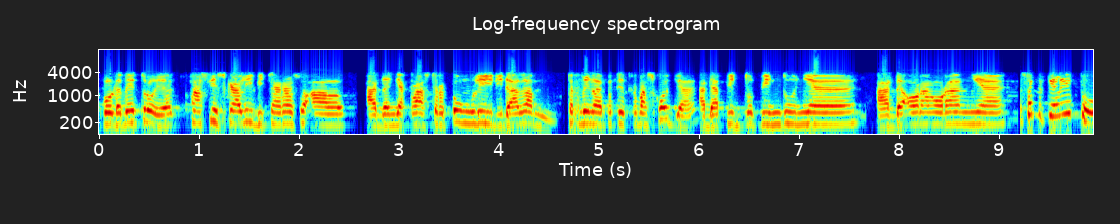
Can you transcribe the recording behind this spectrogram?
Polda Metro ya, pasti sekali bicara soal adanya klaster pungli di dalam terminal Petit Kemas Koja, ada pintu-pintunya, ada orang-orangnya. Sedetil itu,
